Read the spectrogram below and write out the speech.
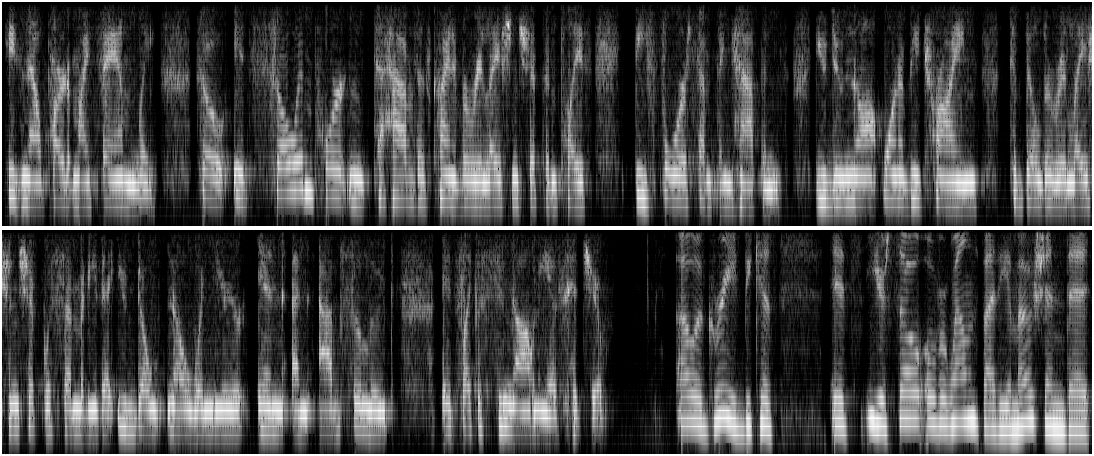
He's now part of my family. So it's so important to have this kind of a relationship in place before something happens. You do not want to be trying to build a relationship with somebody that you don't know when you're in an absolute, it's like a tsunami has hit you. Oh, agreed, because it's you're so overwhelmed by the emotion that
